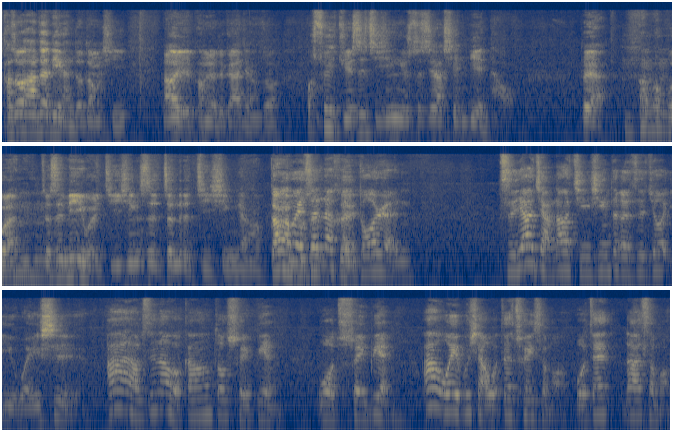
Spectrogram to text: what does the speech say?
他说他在练很多东西，然后有些朋友就跟他讲说，哦，所以爵士即兴就是要先练好，对啊，啊不然就是你以为即兴是真的即兴那样，当然不是。因为真的很多人，只要讲到即兴这个字，就以为是啊，老师，那我刚刚都随便，我随便啊，我也不晓我在吹什么，我在拉什么，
